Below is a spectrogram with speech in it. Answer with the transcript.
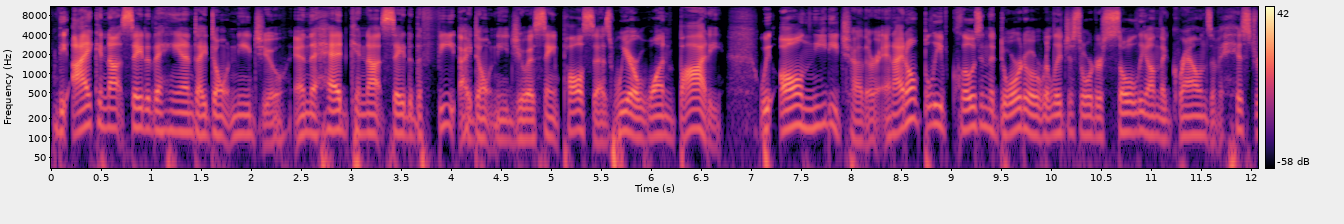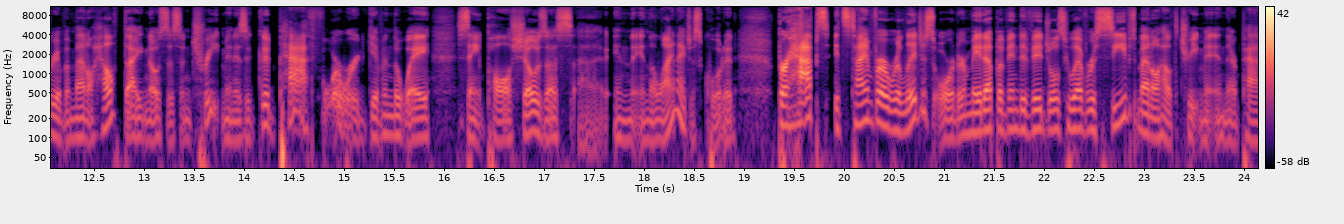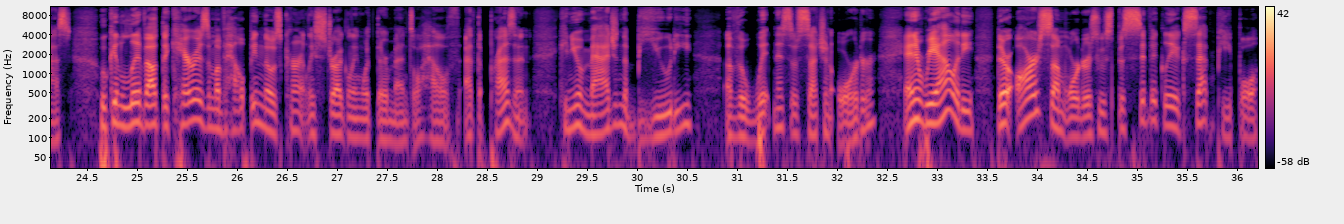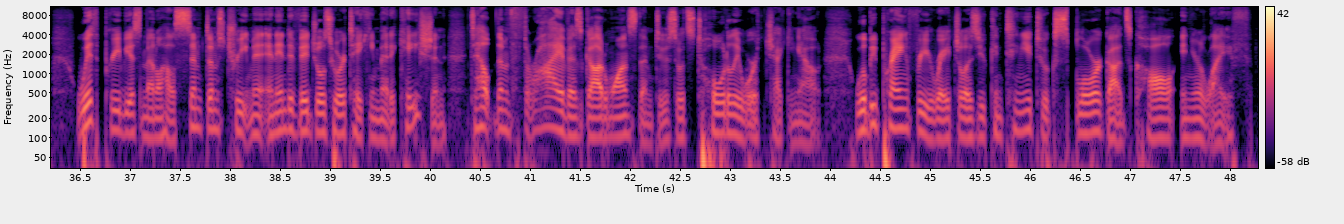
the eye cannot say to the hand, I don't need you, and the head cannot say to the feet, I don't need you, as St. Paul says. We are one body. We all need each other, and I don't believe closing the door to a religious order solely on the grounds of a history of a mental health diagnosis and treatment is a good path forward, given the way St. Paul shows us uh, in, the, in the line I just quoted. Perhaps it's time for a religious order made up of individuals who have received mental health treatment in their past, who can live out the charism of helping those currently struggling with their mental health at the present. Can you imagine the beauty of the witness of such an order. And in reality, there are some orders who specifically accept people with previous mental health symptoms, treatment, and individuals who are taking medication to help them thrive as God wants them to. So it's totally worth checking out. We'll be praying for you, Rachel, as you continue to explore God's call in your life.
